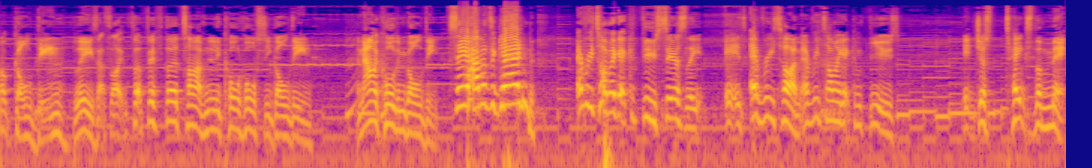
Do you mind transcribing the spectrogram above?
Not Goldeen, please. That's like the fifth, third time I've nearly called Horsey Goldeen. And now I called him Goldie. See, it happens again! Every time I get confused, seriously, it is every time. Every time I get confused, it just takes the mick.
